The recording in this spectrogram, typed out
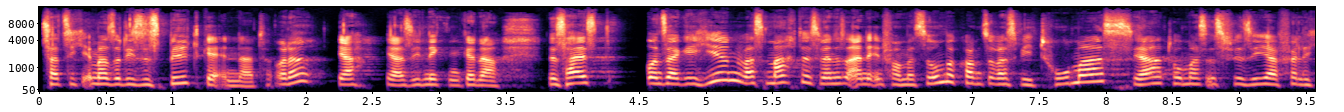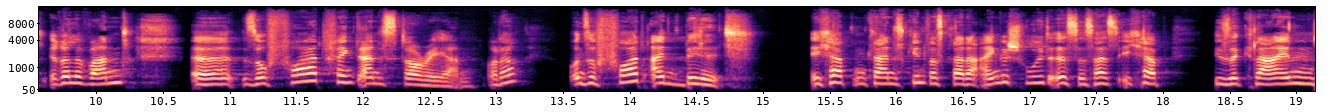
Es hat sich immer so dieses Bild geändert, oder? Ja, ja, Sie nicken, genau. Das heißt, unser Gehirn, was macht es, wenn es eine Information bekommt, sowas wie Thomas, ja, Thomas ist für Sie ja völlig irrelevant, äh, sofort fängt eine Story an, oder? Und sofort ein Bild. Ich habe ein kleines Kind, was gerade eingeschult ist, das heißt, ich habe diese kleinen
